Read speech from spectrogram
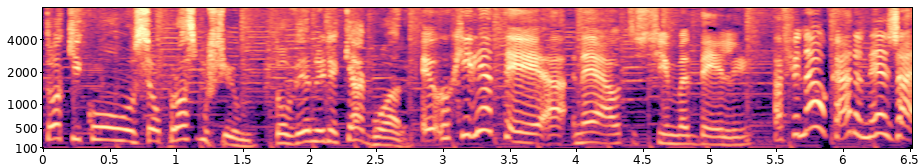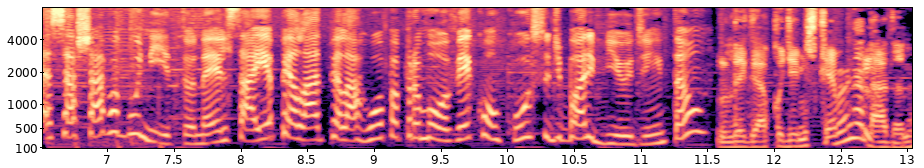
tô aqui com o seu próximo filme. Tô vendo ele aqui agora. Eu queria ter a, né, a autoestima dele. Afinal, o cara, né, já se achava bonito, né? Ele saía pelado pela rua pra promover concurso de bodybuilding. Então, Legal pro James Cameron não é nada, né?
